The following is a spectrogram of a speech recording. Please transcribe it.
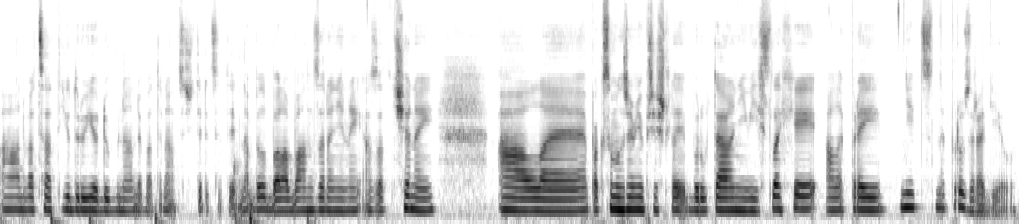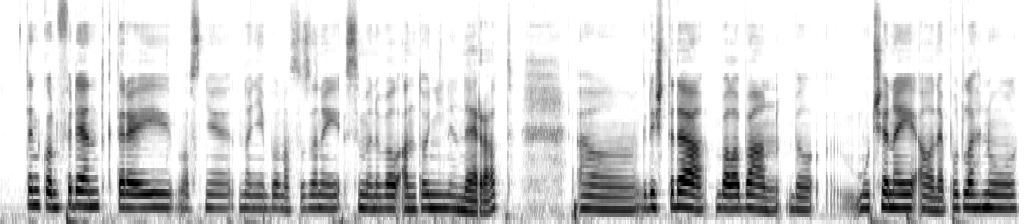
a 22. dubna 1941 byl Balabán zraněný a zatčený ale pak samozřejmě přišly brutální výslechy, ale prej nic neprozradil. Ten konfident, který vlastně na něj byl nasazený, se jmenoval Antonín Nerat. Když teda Balabán byl mučený, ale nepodlehnul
